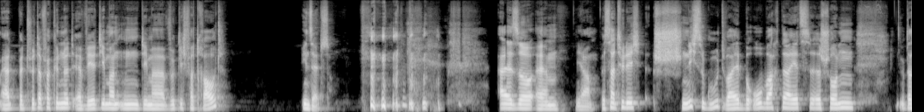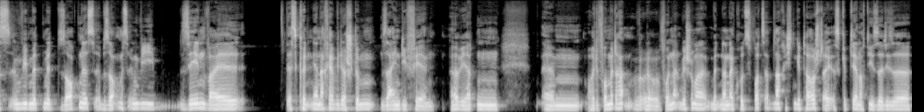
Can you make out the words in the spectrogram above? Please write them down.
Er hat bei Twitter verkündet, er wählt jemanden, dem er wirklich vertraut. Ihn selbst. also, ähm, ja, ist natürlich nicht so gut, weil Beobachter jetzt äh, schon das irgendwie mit, mit Sorgnis, äh, Besorgnis irgendwie sehen, weil es könnten ja nachher wieder Stimmen sein, die fehlen. Ja, wir hatten ähm, heute Vormittag hatten, oder vorhin hatten wir schon mal miteinander kurz WhatsApp-Nachrichten getauscht. Äh, es gibt ja noch diese, diese,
